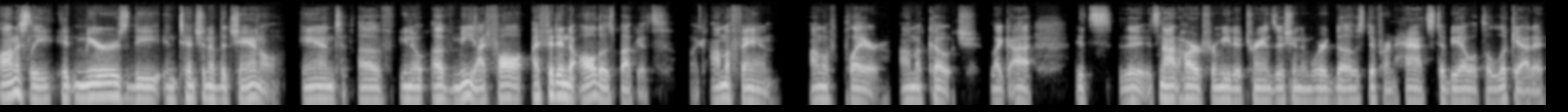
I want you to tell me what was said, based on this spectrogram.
Honestly, it mirrors the intention of the channel and of you know of me. I fall, I fit into all those buckets. Like I'm a fan. I'm a player. I'm a coach. Like I, it's it's not hard for me to transition and wear those different hats to be able to look at it.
